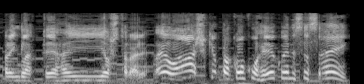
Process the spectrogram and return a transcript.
para Inglaterra e Austrália. Eu acho que é para concorrer com o NC100.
